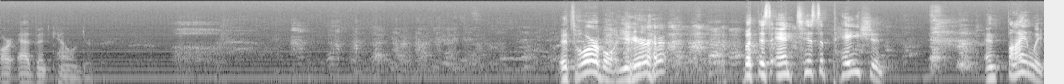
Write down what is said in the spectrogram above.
our Advent calendar. It's horrible, you hear? But this anticipation and finally,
